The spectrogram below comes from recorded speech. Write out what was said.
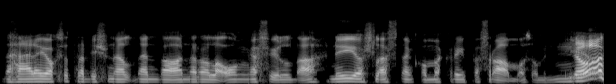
det här är ju också traditionellt den dag när alla ångerfyllda nyårslöften kommer krypa fram och som Nå!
